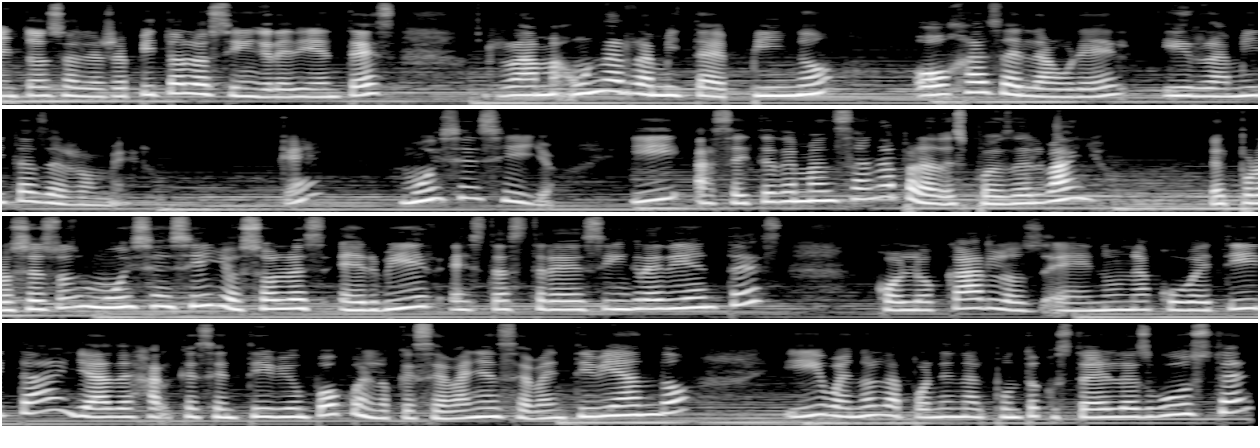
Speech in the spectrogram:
Entonces les repito los ingredientes, rama, una ramita de pino, hojas de laurel y ramitas de romero. ¿Ok? Muy sencillo. Y aceite de manzana para después del baño. El proceso es muy sencillo, solo es hervir estos tres ingredientes, colocarlos en una cubetita, ya dejar que se entibie un poco, en lo que se bañen se va entibiando y bueno, la ponen al punto que ustedes les gusten.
